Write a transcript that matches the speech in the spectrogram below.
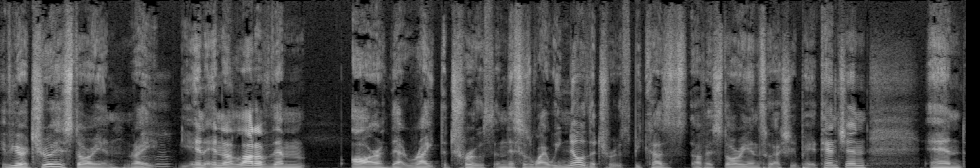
If you're a true historian, right, Mm-hmm. and and a lot of them are that write the truth, and this is why we know the truth because of historians who actually pay attention and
